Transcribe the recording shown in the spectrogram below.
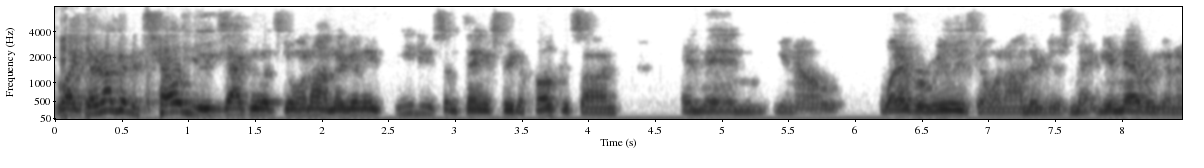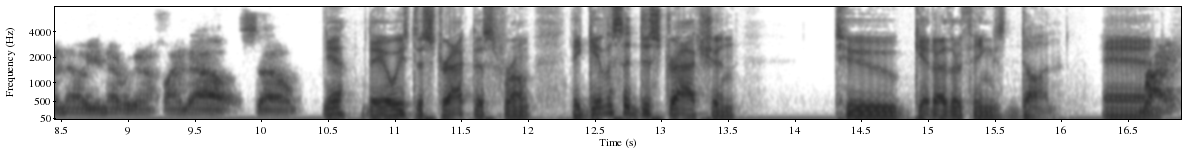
like they're not going to tell you exactly what's going on. They're going to feed you some things for you to focus on, and then you know whatever really is going on, they're just ne- you're never going to know. You're never going to find out. So Yeah, they always distract us from. They give us a distraction to get other things done, and Right.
